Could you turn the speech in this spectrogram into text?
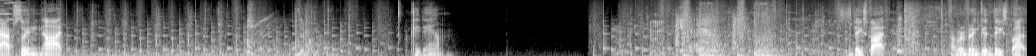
Absolutely not. Okay, damn. This is a dig spot? That would have been a good dig spot.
